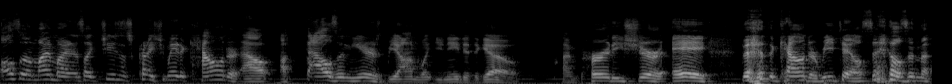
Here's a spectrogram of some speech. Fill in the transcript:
also in my mind, it's like, Jesus Christ, you made a calendar out a thousand years beyond what you needed to go. I'm pretty sure, A, the, the calendar retail sales in the,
